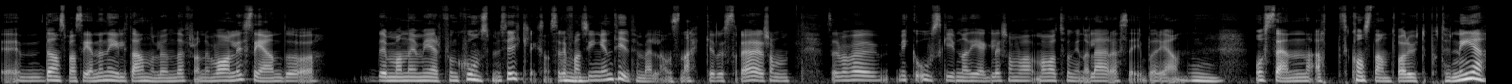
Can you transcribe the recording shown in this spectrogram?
eh, dansbandsscenen är ju lite annorlunda från en vanlig scen. Då det man är mer funktionsmusik liksom. Så det Mm. fanns ju ingen tid för mellansnack eller sådär. Som, så det var mycket oskrivna regler som var, man var tvungen att lära sig i början. Mm. Och sen att konstant vara ute på turné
